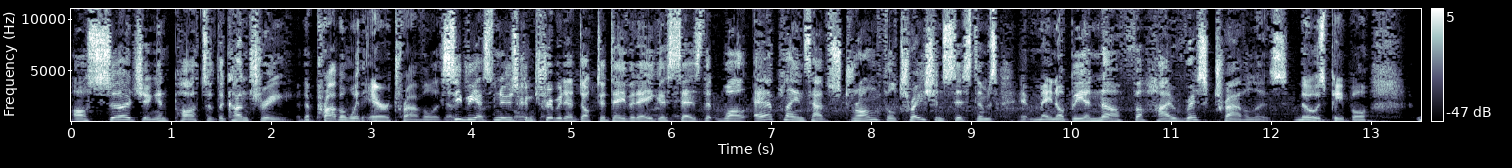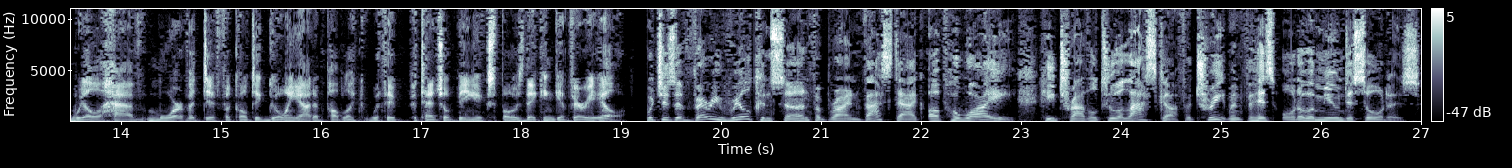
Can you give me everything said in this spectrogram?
are surging in parts of the country. The problem with air travel is. CBS News contributor Dr. David Agus says that while airplanes have strong filtration systems, it may not be enough for high risk travelers. Those people will have more of a difficulty going out in public with the potential of being exposed. They can get very ill. Which is a very real concern for Brian Vastag of Hawaii. He traveled to Alaska for treatment for his autoimmune disorders.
